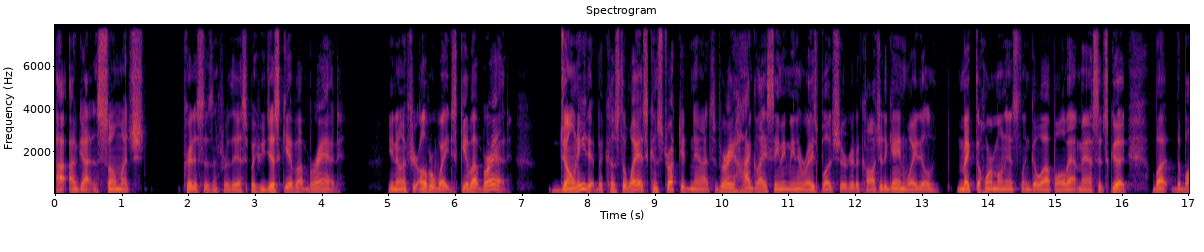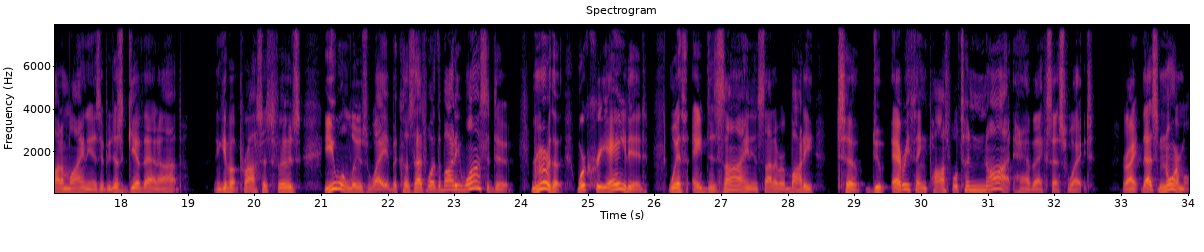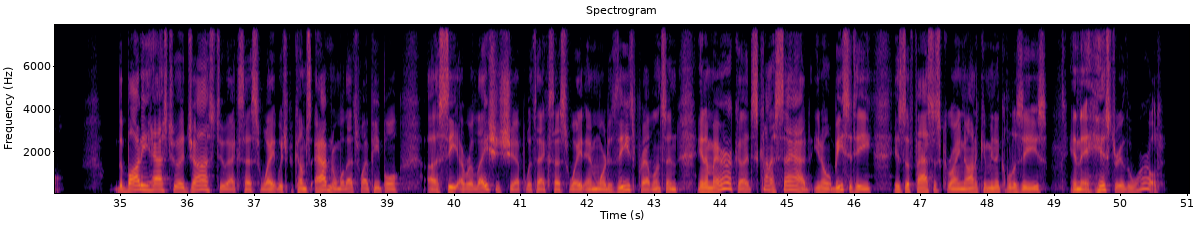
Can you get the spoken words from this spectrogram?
I, I've gotten so much criticism for this, but if you just give up bread, you know, if you're overweight, just give up bread. Don't eat it because the way it's constructed now, it's very high glycemic, meaning raise blood sugar to cause you to gain weight. It'll make the hormone insulin go up, all that mess. It's good. But the bottom line is if you just give that up and give up processed foods, you will lose weight because that's what the body wants to do. Remember that we're created with a design inside of our body to do everything possible to not have excess weight, right? That's normal. The body has to adjust to excess weight, which becomes abnormal. That's why people uh, see a relationship with excess weight and more disease prevalence. And in America, it's kind of sad. You know, obesity is the fastest growing non communicable disease in the history of the world.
